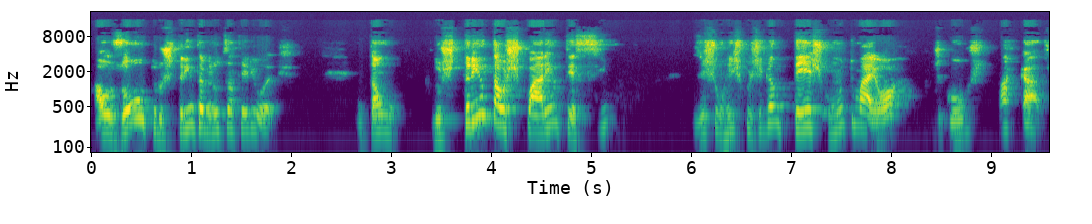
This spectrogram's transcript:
aos outros 30 minutos anteriores. Então, dos 30 aos 45, existe um risco gigantesco, muito maior, de gols marcados.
